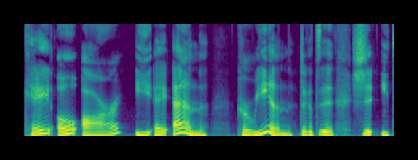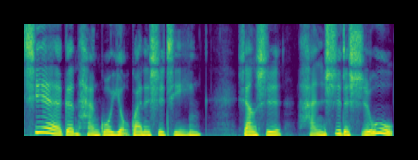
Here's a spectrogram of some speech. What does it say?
K O R E A N Korean 这个字是一切跟韩国有关的事情，像是韩式的食物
